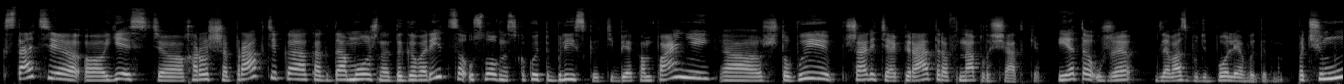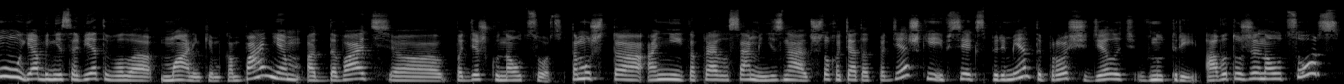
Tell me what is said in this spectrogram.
Кстати, э, есть э, хорошая практика, когда можно договориться условно с какой-то близкой тебе компанией, что вы шарите операторов на площадке. И это уже для вас будет более выгодно. Почему я бы не советовала маленьким компаниям отдавать э, поддержку на аутсорс? Потому что они, как правило, сами не знают, что хотят от поддержки, и все эксперименты проще делать внутри. А вот уже на аутсорс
